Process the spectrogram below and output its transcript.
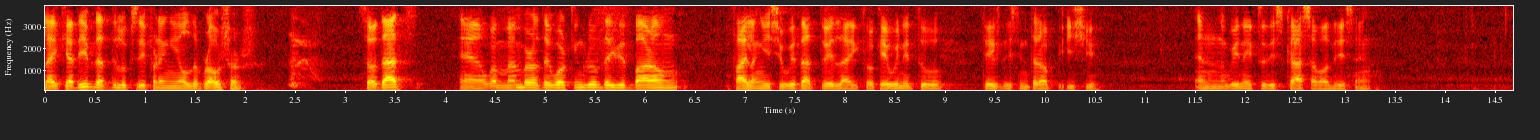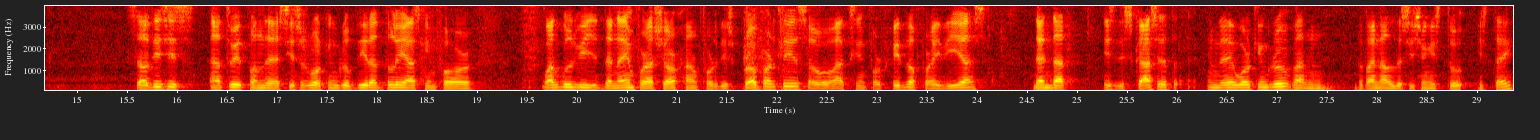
like a div that looks different in all the browsers. So that, uh, one member of the working group, David Baron, filed an issue with that tweet, like, okay, we need to fix this interop issue, and we need to discuss about this. And so this is a tweet from the CSS working group directly asking for what will be the name for a shorthand for this property, so asking for feedback, for ideas. Then that is discussed in the working group, and the final decision is to is take.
